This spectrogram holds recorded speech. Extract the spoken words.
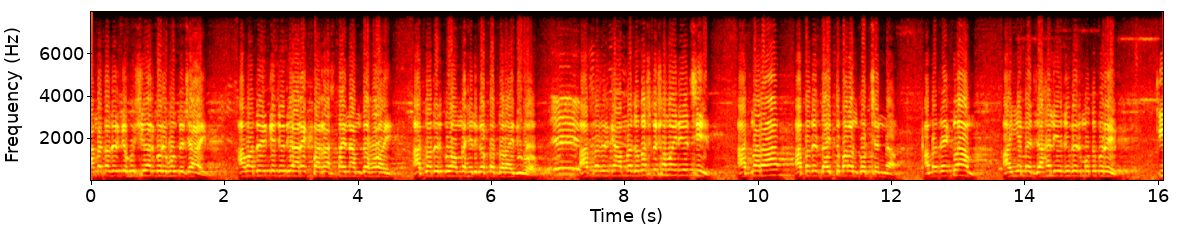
আমরা তাদেরকে হুঁশিয়ার করে বলতে চাই, আমাদেরকে যদি আরেকবার রাস্তায় নামতে হয়, আপনাদেরকেও আমরা হেলিকপ্টার ধরাই দিব। আপনাদেরকে আমরা যথেষ্ট সময় দিয়েছি। আপনারা আপনাদের দায়িত্ব পালন করছেন না। আমরা দেখলাম আইএমএ জাহালিয়া যুগের মতো করে কি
